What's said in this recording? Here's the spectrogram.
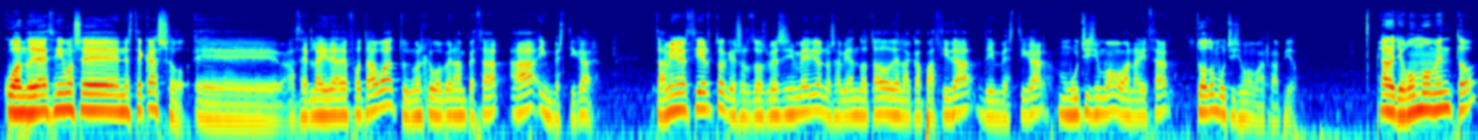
Cuando ya decidimos, eh, en este caso, eh, hacer la idea de Fotagua, tuvimos que volver a empezar a investigar. También es cierto que esos dos meses y medio nos habían dotado de la capacidad de investigar muchísimo o analizar todo muchísimo más rápido. Claro, llegó un momento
